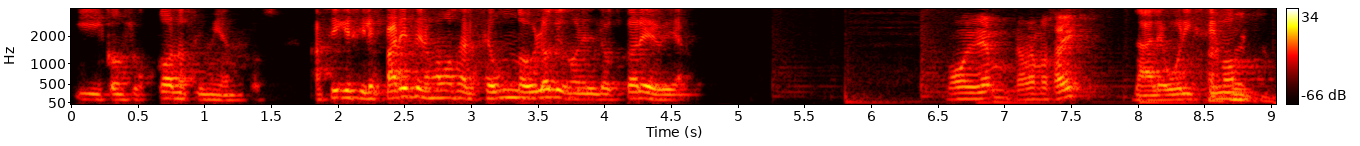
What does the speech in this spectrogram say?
y con sus conocimientos. Así que si les parece, nos vamos al segundo bloque con el doctor Evia. Muy bien, nos vemos ahí. Dale, buenísimo.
